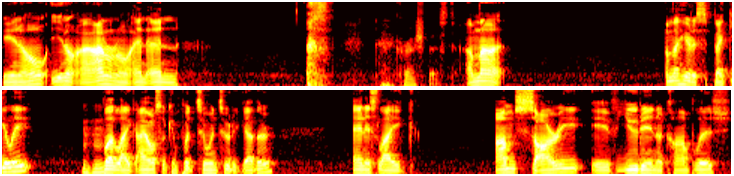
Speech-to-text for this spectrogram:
You know? You know, I, I don't know. And and crash fest. I'm not I'm not here to speculate, Mm-hmm. but like I also can put two and two together. And it's like I'm sorry if you didn't accomplish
